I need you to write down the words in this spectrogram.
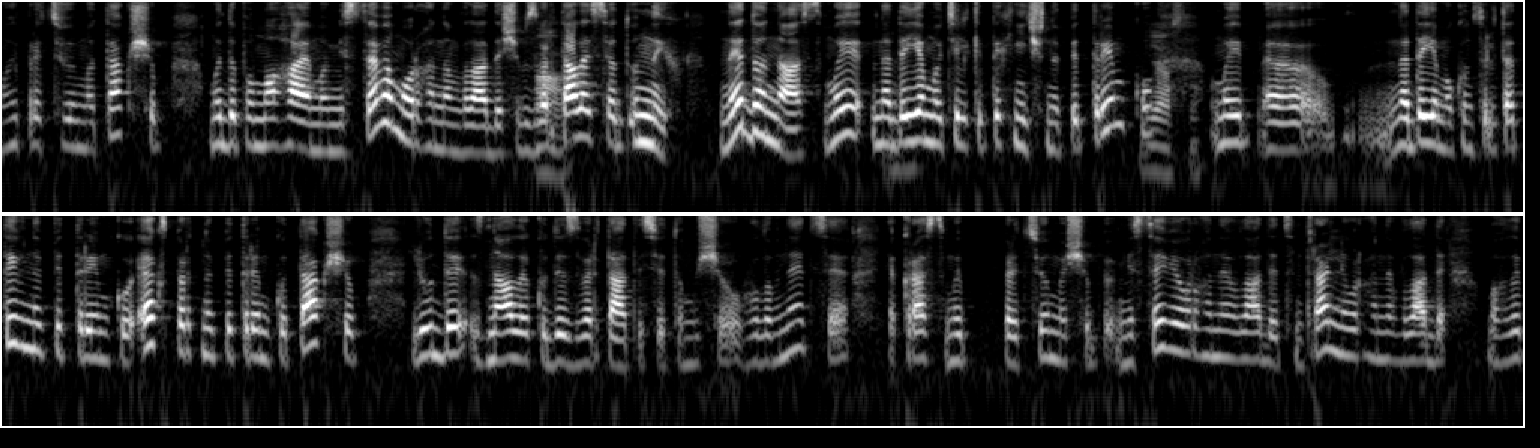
Ми працюємо так, щоб ми допомагаємо місцевим органам влади, щоб А. зверталися до них, не до нас. Ми надаємо тільки технічну підтримку. Ясно. Ми е, надаємо консультативну підтримку, експертну підтримку, так щоб люди знали, куди звертатися. Тому що головне це якраз ми працюємо, щоб місцеві органи влади, центральні органи влади могли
